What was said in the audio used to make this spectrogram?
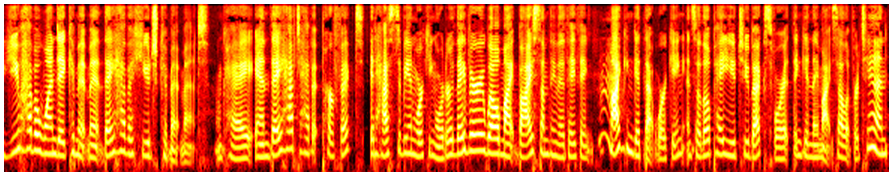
you have a one day commitment, they have a huge commitment, okay? And they have to have it perfect. It has to be in working order. They very well might buy something that they think, hmm, I can get that working. And so they'll pay you two bucks for it, thinking they might sell it for 10.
